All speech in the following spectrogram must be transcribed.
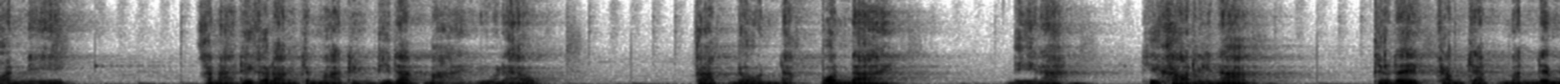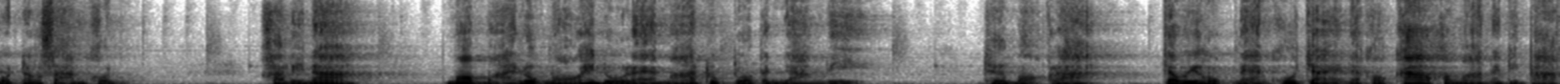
วันนี้ ขณะที่กำลังจะมาถึงที่นัดหมายอยู่แล้ว กลับโดนดักป้นได้ ดีนะ ที่คารีนาเธอได้กำจัดมันได้หมดทั้งสามคน คารีนามอบหมายลูกน้องให้ดูแลม้าทุกตัวเป็นอย่างดี เธอบอกลาเจ้าวิหกแดงคู่ใจแล้วก็ก้าวเข้ามาในที่พัก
